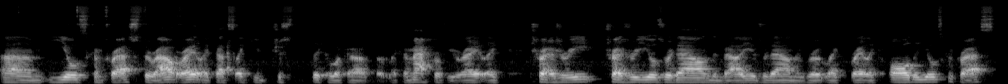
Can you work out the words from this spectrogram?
Um, yields compress throughout, right? Like that's like you just take a look at like a macro view, right? Like treasury treasury yields were down then values were down then growth like right like all the yields compress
